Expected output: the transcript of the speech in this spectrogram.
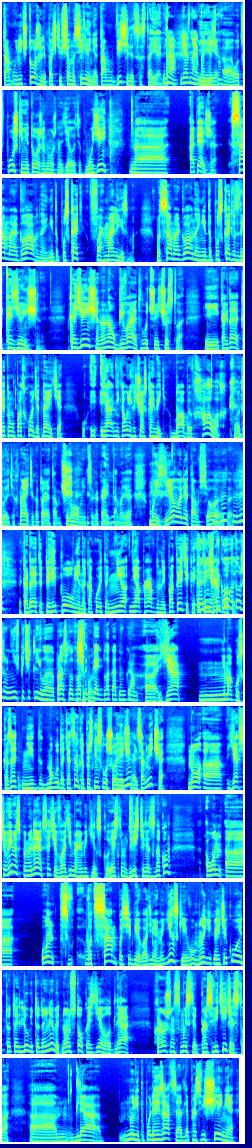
Там уничтожили почти все население, там виселицы стояли. Да, я знаю, конечно. И а, вот в Пушкине тоже нужно делать этот музей. А, опять же, самое главное не допускать формализма. Вот самое главное не допускать вот этой казенщины. Казенщина, она убивает лучшие чувства. И когда к этому подходят, знаете, я никого не хочу оскорбить. Бабы в халах, вот в этих, знаете, которые там чиновница какая-нибудь там, или мы сделали там все. Когда это переполнено какой-то не, неоправданной патетикой, это Речь не Беглова работает. тоже не впечатлила про 125 Секунду. блокадных грамм. А, Я не могу сказать, не могу дать оценку, я просто не слушал речь Александра Митча, но а, я все время вспоминаю, кстати, Владимира Мединского. Я с ним 200 лет знаком. Он, а, он вот сам по себе, Владимир Мединский, его многие критикуют, кто-то любит, кто-то не любит, но он столько сделал для, в хорошем смысле, просветительства, а, для, ну, не популяризации, а для просвещения,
